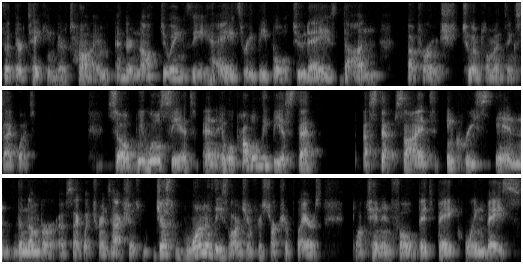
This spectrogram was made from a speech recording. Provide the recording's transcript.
that they're taking their time and they're not doing the, hey, three people, two days, done approach to implementing SegWit. So we will see it, and it will probably be a step a step side increase in the number of SegWit transactions. Just one of these large infrastructure players Blockchain Info, BitPay, Coinbase,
